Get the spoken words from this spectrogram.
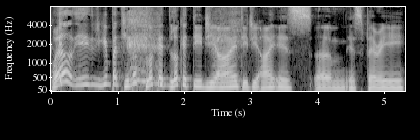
well, you, but you look, look at look at DJI. DJI is um, is very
